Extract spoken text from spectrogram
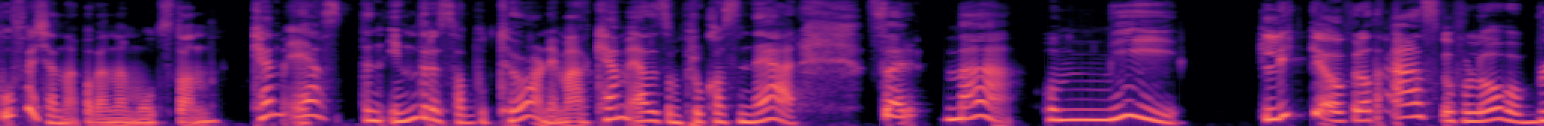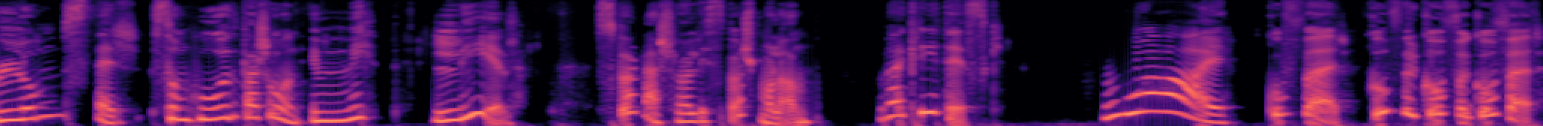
Hvorfor kjenner jeg på denne motstanden? Hvem er den indre sabotøren i meg? Hvem er det som prokastinerer for meg og mi lykke, og for at jeg skal få lov å blomstre som hovedperson i mitt liv? Spør deg sjøl de spørsmålene. Vær kritisk. Why? Hvorfor? Hvorfor, hvorfor, hvorfor?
